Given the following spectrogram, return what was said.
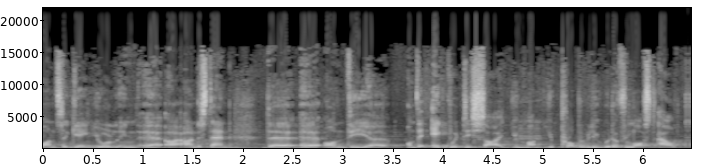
once again, you're in. Uh, I understand the uh, on the uh, on the equity side, you might, you probably would have lost out.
